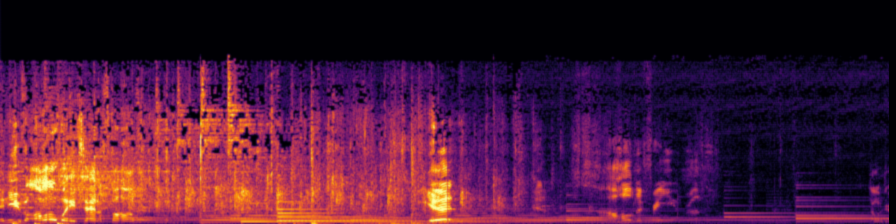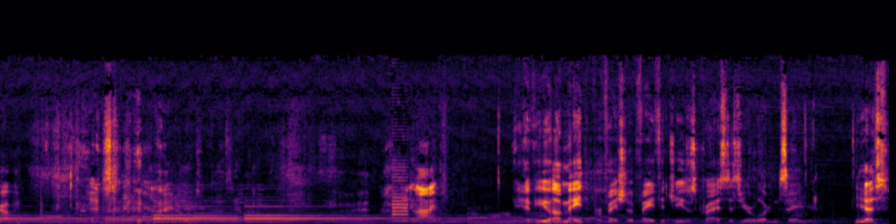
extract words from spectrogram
And you've always had a father. Good? You uh, made the profession of faith that Jesus Christ is your Lord and Savior? Yes.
